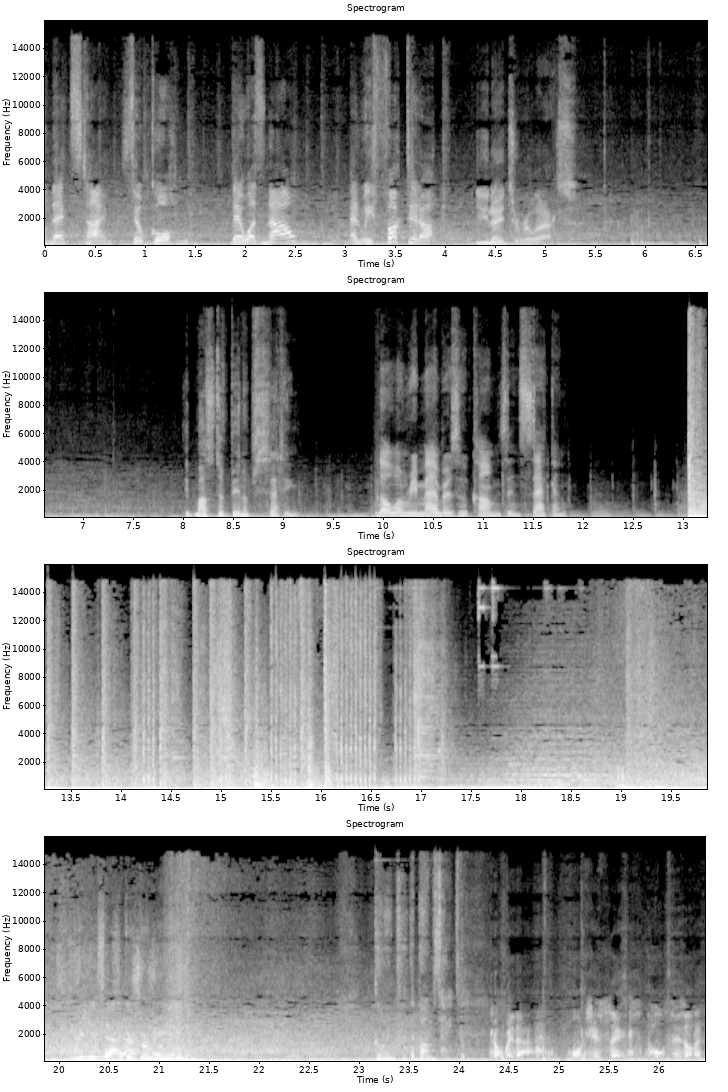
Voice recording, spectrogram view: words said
There is no next time, Silkorn. There was now, and we fucked it up. You need to relax. It must have been upsetting. No one remembers who comes in second. Three attackers remaining. Going for the bomb site. Copy that. Watch your six. Pulse is on a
